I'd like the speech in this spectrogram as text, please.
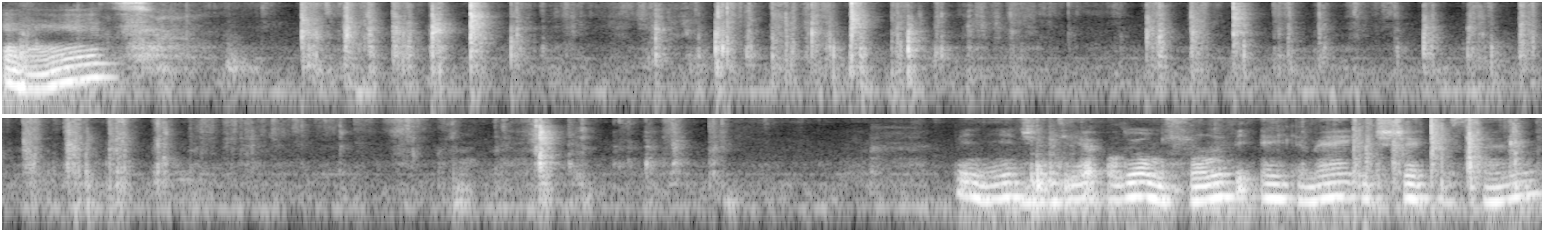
Evet. Ciddiye alıyor musun? Bir eyleme geçecek misin?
